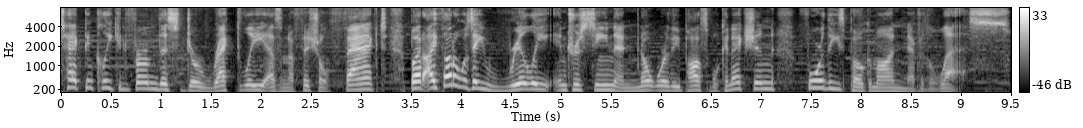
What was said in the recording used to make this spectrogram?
technically confirm this directly as an official fact, but I thought it was a really interesting and noteworthy possible connection for these Pokemon nevertheless.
